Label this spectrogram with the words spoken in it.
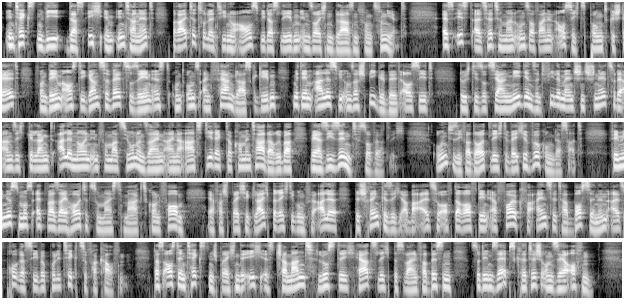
In Texten wie Das Ich im Internet breitet Tolentino aus, wie das Leben in solchen Blasen funktioniert. Es ist, als hätte man uns auf einen Aussichtspunkt gestellt, von dem aus die ganze Welt zu sehen ist und uns ein Fernglas gegeben, mit dem alles wie unser Spiegelbild aussieht. Durch die sozialen Medien sind viele Menschen schnell zu der Ansicht gelangt, alle neuen Informationen seien eine Art direkter Kommentar darüber, wer sie sind, so wörtlich. Und sie verdeutlicht, welche Wirkung das hat. Feminismus etwa sei heute zumeist marktkonform. Er verspreche Gleichberechtigung für alle, beschränke sich aber allzu oft darauf, den Erfolg vereinzelter Bossinnen als progressive Politik zu verkaufen. Das aus den Texten sprechende Ich ist charmant, lustig, herzlich, bisweilen verbissen, zudem selbstkritisch und sehr offen.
